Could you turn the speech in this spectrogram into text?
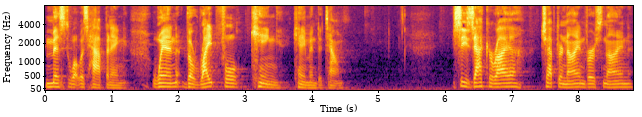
missed what was happening when the rightful king came into town. You see, Zechariah chapter 9, verse 9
